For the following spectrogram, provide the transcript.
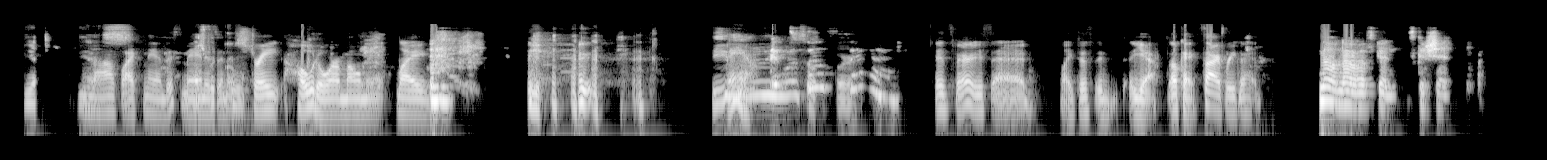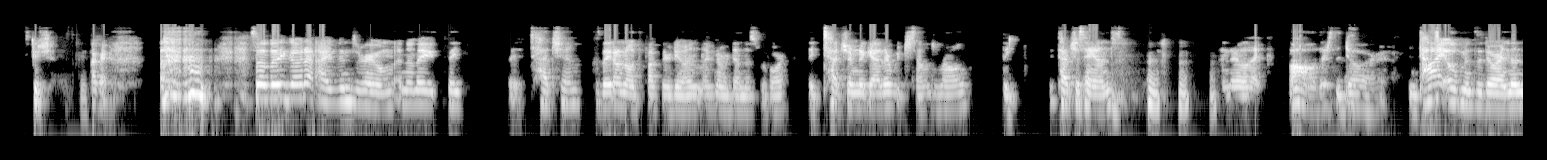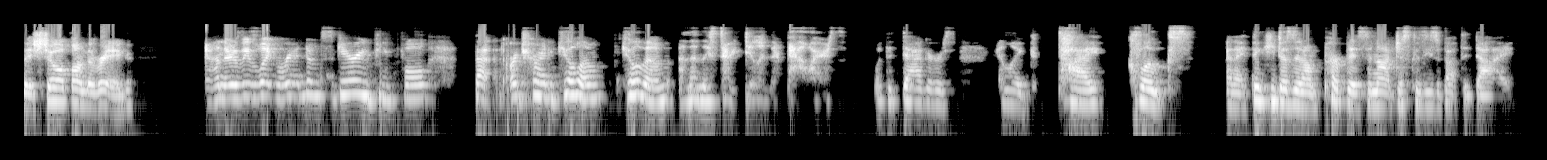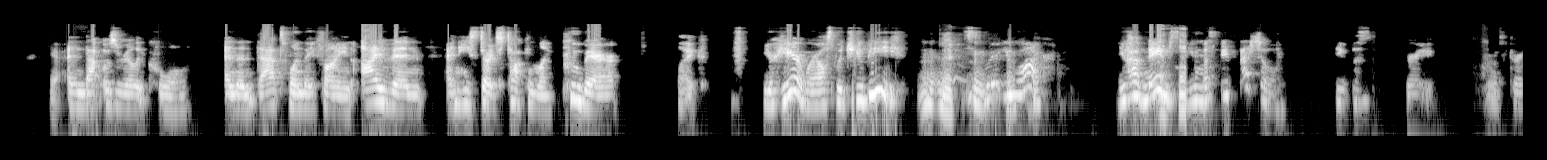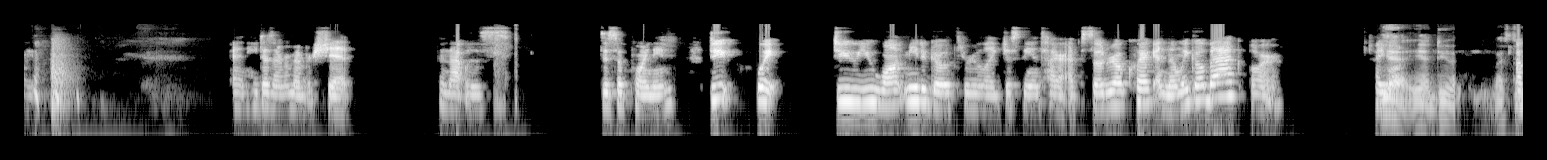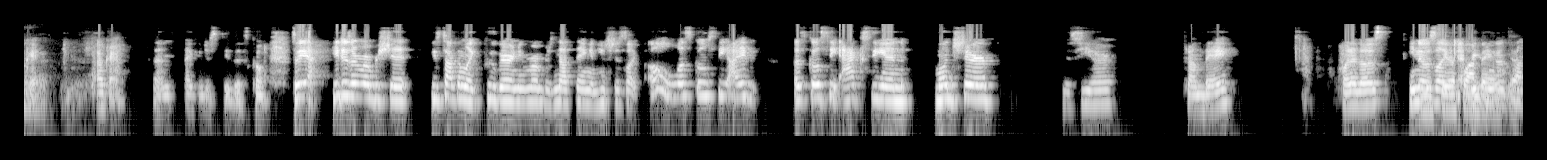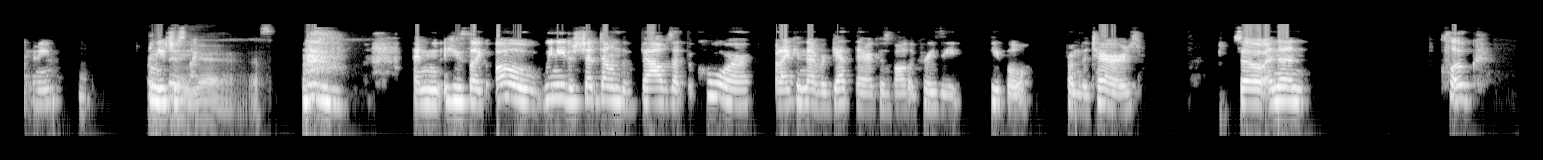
Yes. And I was like, man, this man That's is in cool. a straight Hodor moment. Like he Damn. really It's was so sad. it's very sad. Like just it, yeah. Okay. Sorry, Bri, go ahead. No, no, that's good. It's good shit. It's good shit. It's good Okay. so they go to Ivan's room and then they they, they touch him because they don't know what the fuck they're doing. They've never done this before. They touch him together, which sounds wrong. They, they touch his hands and they're like, "Oh, there's the door." And Ty opens the door and then they show up on the rig, and there's these like random scary people that are trying to kill him, kill them, and then they start doing their powers with the daggers and like Ty cloaks, and I think he does it on purpose and not just because he's about to die Yeah. and that was really cool. And then that's when they find Ivan, and he starts talking like Pooh Bear, like, "You're here. Where else would you be? This is where you are. You have names, so you must be special." It was great. It was great. And he doesn't remember shit, and that was disappointing. Do you wait? Do you want me to go through like just the entire episode real quick, and then we go back, or? Yeah, yeah, do that. Let's do Okay. that. Okay, then I can just do this. Cool. So yeah, he doesn't remember shit. He's talking like Pooh Bear and he remembers nothing. And he's just like, oh, let's go see I, let's go see Axion, Monsieur, Monsieur Flambe. One of those. He knows Monsieur like everything that's yeah. happening. And he's just like, yeah, and he's like, oh, we need to shut down the valves at the core, but I can never get there because of all the crazy people from the terrors. So, and then Cloak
